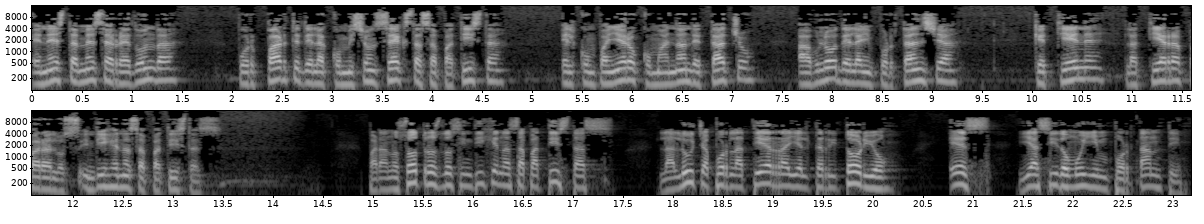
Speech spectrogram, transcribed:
En esta mesa redonda, por parte de la Comisión Sexta Zapatista, el compañero comandante Tacho habló de la importancia que tiene la tierra para los indígenas zapatistas. Para nosotros los indígenas zapatistas, la lucha por la tierra y el territorio es y ha sido muy importante,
